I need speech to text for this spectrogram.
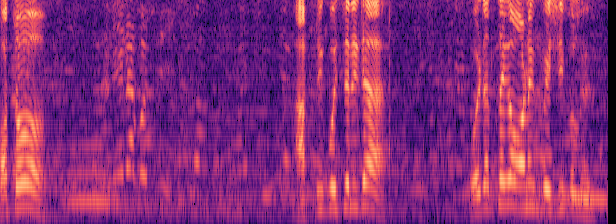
কত? আপনি কইছেন এটা? ওইটার থেকে অনেক বেশি বলেছে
